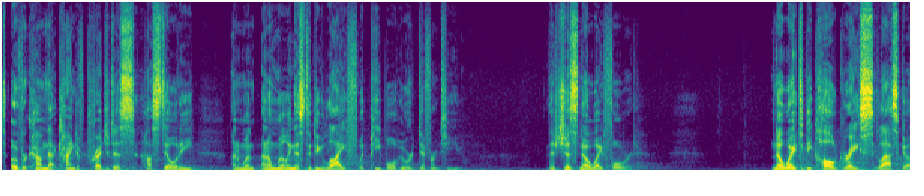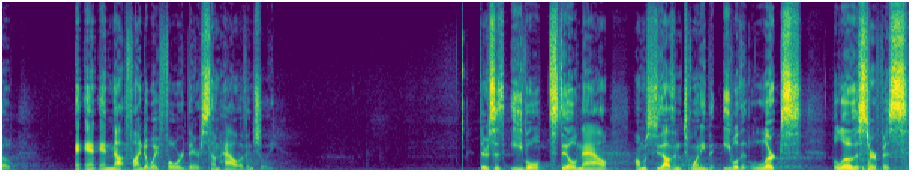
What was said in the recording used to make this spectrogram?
to overcome that kind of prejudice, hostility, an unwillingness to do life with people who are different to you. There's just no way forward. No way to be called Grace Glasgow and, and, and not find a way forward there somehow eventually. There's this evil still now, almost 2020, the evil that lurks below the surface,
